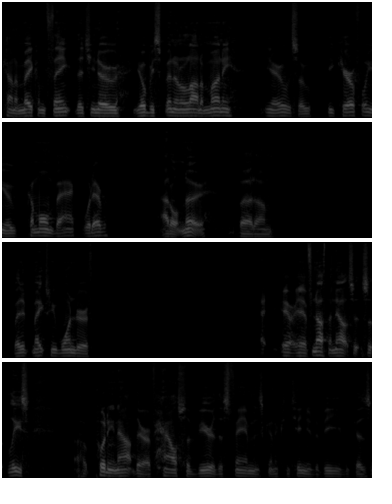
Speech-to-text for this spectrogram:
kind of make them think that, you know, you'll be spending a lot of money, you know, so be careful, you know, come on back, whatever. I don't know. But, um, but it makes me wonder if, if nothing else, it's at least uh, putting out there of how severe this famine is going to continue to be because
